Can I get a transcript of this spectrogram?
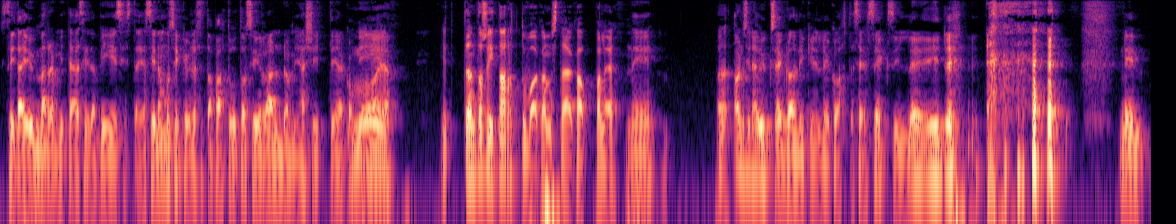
siitä ei ymmärrä mitään siitä biisistä. Ja siinä musiikkivideossa tapahtuu tosi randomia shittiä koko Niin. ajan. Ja tämä on tosi tarttuva kanssa tämä kappale. Niin. On, on siinä yksi englanninkielinen kohta, se sexy lady. niin,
